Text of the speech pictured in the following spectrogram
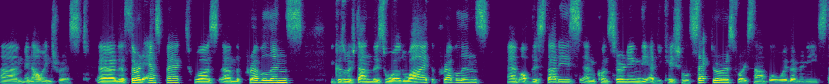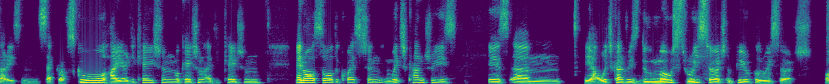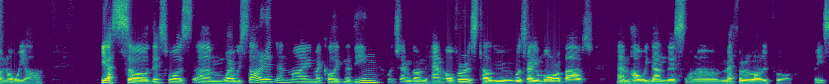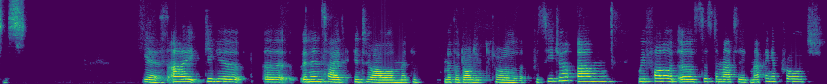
um, in our interest. Uh, the third aspect was um, the prevalence, because we've done this worldwide, the prevalence um, of the studies um, concerning the educational sectors, for example, were there many studies in sector of school, higher education, vocational education, and also the question in which countries is um, yeah which countries do most research empirical research on OER yes so this was um, where we started and my my colleague Nadine which I'm going to hand over is tell you will tell you more about um, how we done this on a methodological basis yes I give you uh, an insight into our method methodological procedure um, we followed a systematic mapping approach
